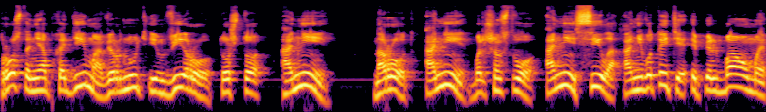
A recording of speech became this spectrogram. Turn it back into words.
Просто необходимо вернуть им веру, то, что они народ, они большинство, они сила, не вот эти эпельбаумы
